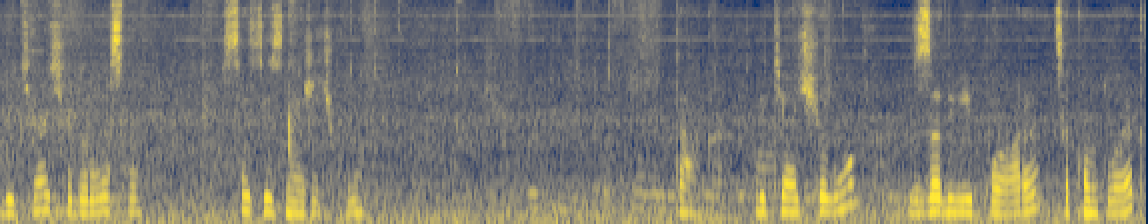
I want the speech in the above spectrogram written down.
Дитяче, доросле. Все зі знижечкою. Так, дитячий лонг за дві пари, це комплект.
